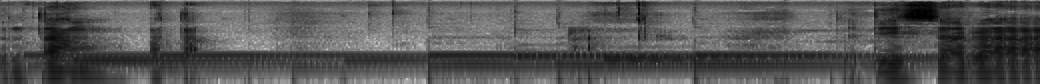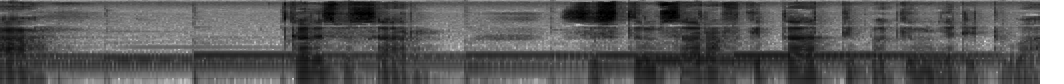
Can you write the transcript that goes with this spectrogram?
tentang otak Jadi secara garis besar sistem saraf kita dibagi menjadi dua.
